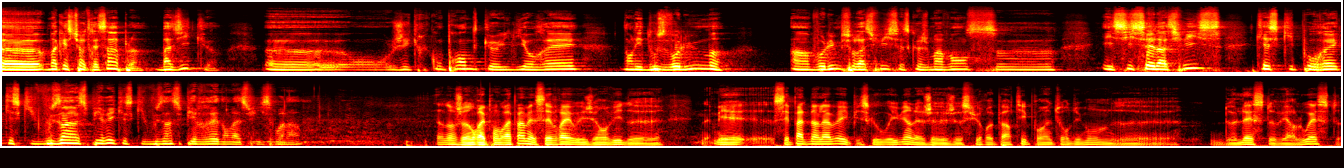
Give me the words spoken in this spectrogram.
Euh, ma question est très simple, basique. Euh, j'ai cru comprendre qu'il y aurait, dans les 12 volumes, un volume sur la Suisse. Est-ce que je m'avance euh, Et si c'est la Suisse, qu'est-ce qui pourrait, qu'est-ce qui vous a inspiré, qu'est-ce qui vous inspirerait dans la Suisse Voilà. Non, non, je ne répondrai pas, mais c'est vrai, oui, j'ai envie de. Mais c'est pas demain la veille, puisque vous voyez bien, là, je, suis reparti pour un tour du monde de, l'est vers l'ouest.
